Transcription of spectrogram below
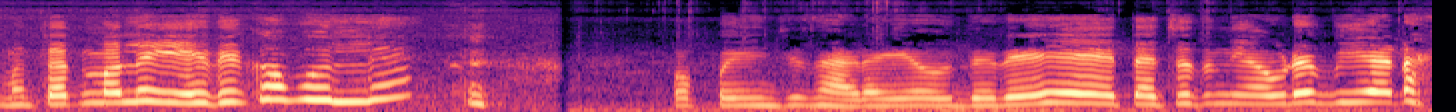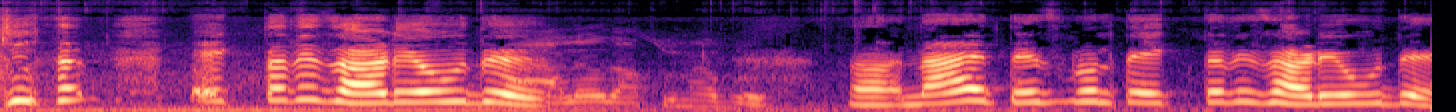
मग त्यात मला ये रे का बोलले? पपईंची झाडं येऊ दे रे. त्याच्यातून एवढ्या बिया टाकल्यात. एक तरी झाड येऊ दे. नाही तेच बोलते एक तरी झाड येऊ दे.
